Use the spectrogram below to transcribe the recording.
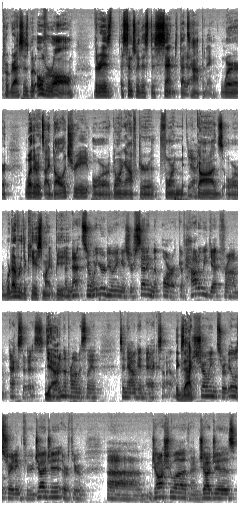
progresses. But overall, there is essentially this descent that's happening where whether it's idolatry or going after foreign Yeah. gods or whatever the case might be. And that so what you're doing is you're setting the arc of how do we get from Exodus, Yeah. we're in the promised land, to now get into exile. Exact- You're showing sort of illustrating through Judges or through um, Joshua, then Judges,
